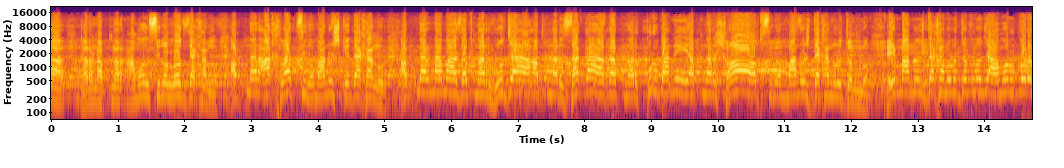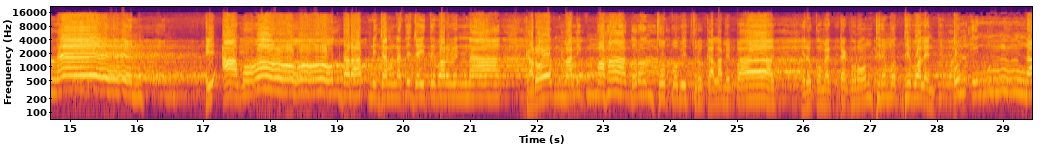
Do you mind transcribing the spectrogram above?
না। কারণ আপনার আমল ছিল লোক দেখানো, আপনার আখলাত ছিল মানুষকে দেখানোর আপনার নামাজ, আপনার রোজা, আপনার জাকাত আপনার কুরবানি, আপনার সব ছিল মানুষ দেখানোর জন্য। এই মানুষ দেখানোর জন্য যে আমল করলেন, এই আমল দ্বারা আপনি জান্নাতে যাইতে পারবেন না। কারণ মালিক মহাগ্রন্থ পবিত্র কালামে পাক এরকম একটা গ্রন্থের মধ্যে বলেন, কুল ইন্না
